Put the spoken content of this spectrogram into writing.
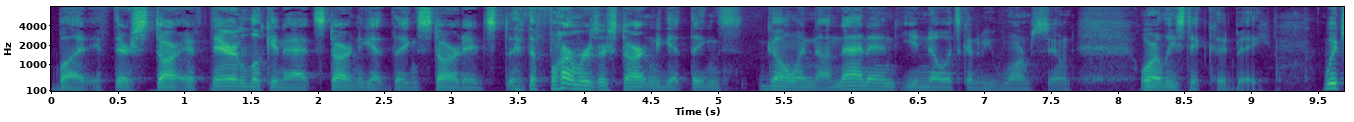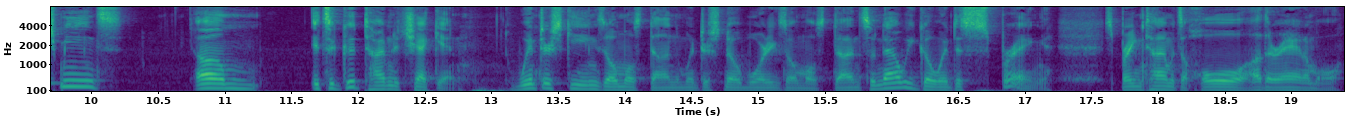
but if they're start if they're looking at starting to get things started, if the farmers are starting to get things going on that end, you know it's going to be warm soon, or at least it could be. Which means, um, it's a good time to check in winter skiing's almost done, winter snowboarding's almost done. So now we go into spring. Springtime, it's a whole other animal.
